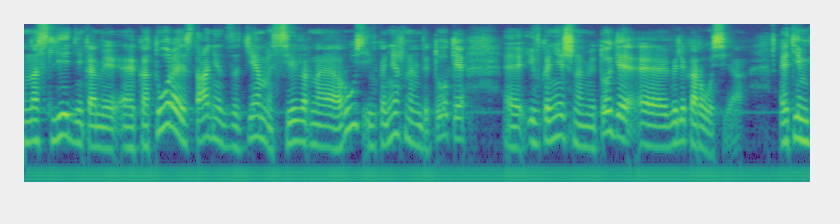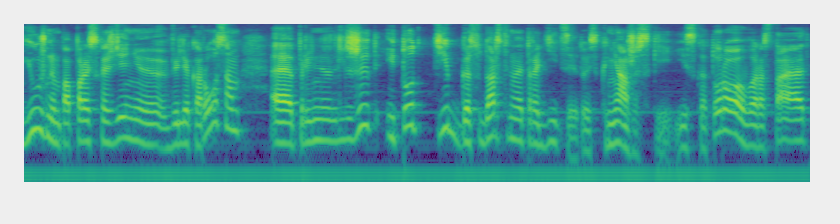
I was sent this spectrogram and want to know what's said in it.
наследниками которой станет затем Северная Русь и в конечном итоге, и в конечном итоге Великороссия. Этим южным по происхождению великороссам принадлежит и тот тип государственной традиции, традиции, то есть княжеский, из которого вырастает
